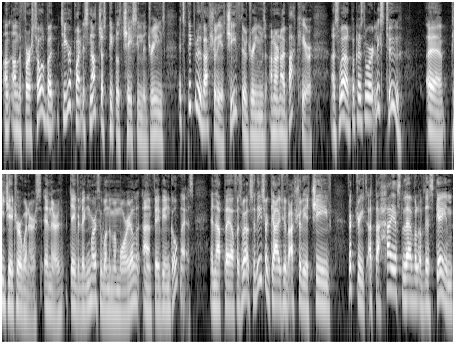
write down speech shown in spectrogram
on, on the first hole. But to your point, it's not just people chasing the dreams, it's people who've actually achieved their dreams and are now back here as well, because there were at least two uh, PGA Tour winners in there David Lingmerth, who won the Memorial, and Fabian Gomez in that playoff as well. So these are guys who've actually achieved victories at the highest level of this game.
